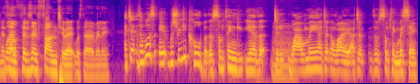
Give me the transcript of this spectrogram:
There's Well- no, there was no fun to it, was there? Really? I don't, there was it was really cool, but there's something yeah that didn't wow me. I don't know why. I don't. There was something missing,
